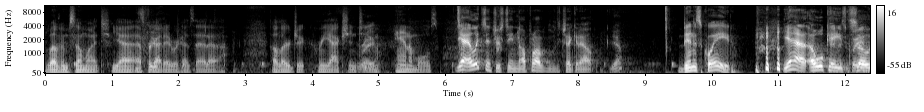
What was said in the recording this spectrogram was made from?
love him so much. Yeah, I He's forgot Edward has that uh, allergic reaction to Right. animals. Yeah, it looks interesting. I'll probably check it out. Yeah. Dennis Quaid. Yeah. Oh, okay. Dennis So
